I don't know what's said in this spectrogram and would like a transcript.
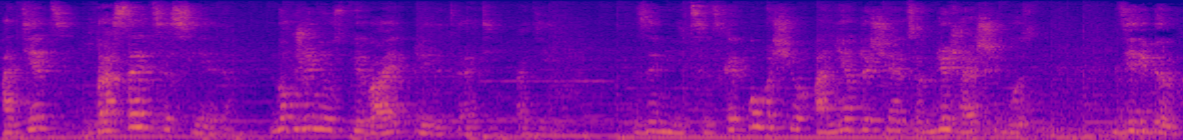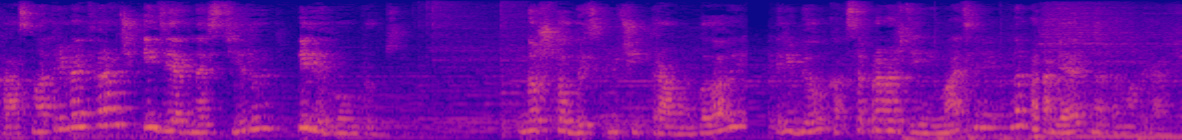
Отец бросается следом, но уже не успевает предотвратить падение. За медицинской помощью они обращаются в ближайший госпиталь, где ребенка осматривает врач и диагностирует перелом руки. Но чтобы исключить травму головы, ребенка в сопровождении матери направляют на томографию.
